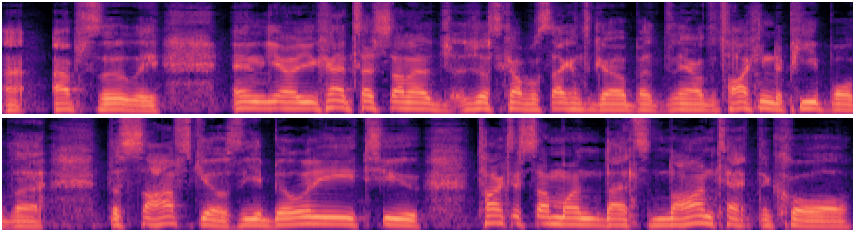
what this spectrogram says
Uh, absolutely. And, you know, you kind of touched on it just a couple seconds ago, but, you know, the talking to people, the, the soft skills, the ability to talk to someone that's non-technical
